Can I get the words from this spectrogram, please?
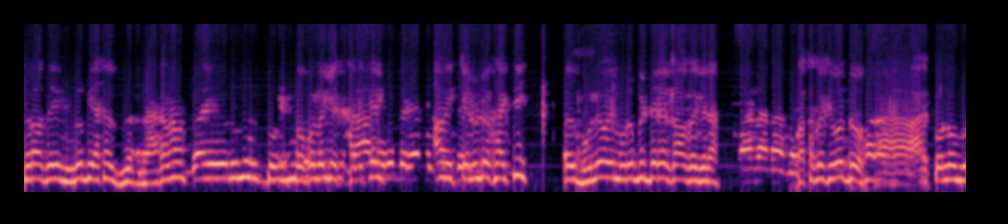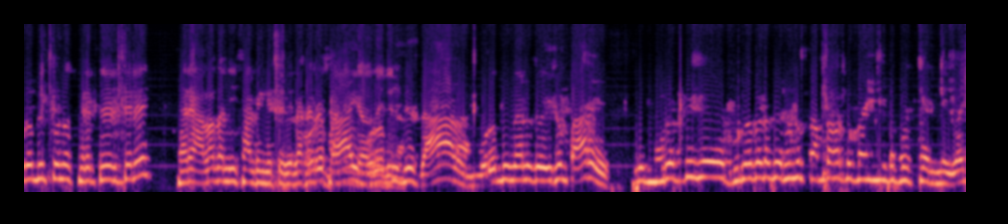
তোরা যে মুরব্বি এত রাগানা তোকে লইয়ে খালি খালি আমি কেলুলো খাইছি ওই ভুলে ওই মুরব্বির দ্বারা যাওয়া যাবে না। কথা কইছি বুঝছ? আর কোন মুরব্বি কোন ছেড়ে ছেড়ে আরে আলাদা নিয়ে শার্টিং গেছে বেলা করে ভাই মুরব্বী যে জাল মুরব্বী মানুষ তো এইসব পারে। মুরব্বী যে বুড়ো বেটা যে এরকম কামটা হতো ভাই এটা বুঝতে নেই ভাই।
